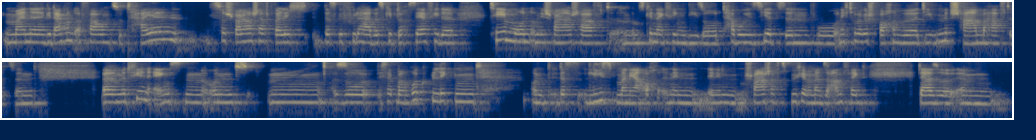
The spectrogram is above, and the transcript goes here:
meine Gedanken und Erfahrungen zu teilen zur Schwangerschaft, weil ich das Gefühl habe, es gibt doch sehr viele Themen rund um die Schwangerschaft und ums Kinderkriegen, die so tabuisiert sind, wo nicht drüber gesprochen wird, die mit Scham behaftet sind, äh, mit vielen Ängsten und mm, so, ich sag mal, rückblickend und das liest man ja auch in den, in den Schwangerschaftsbüchern, wenn man so anfängt, da so ähm,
